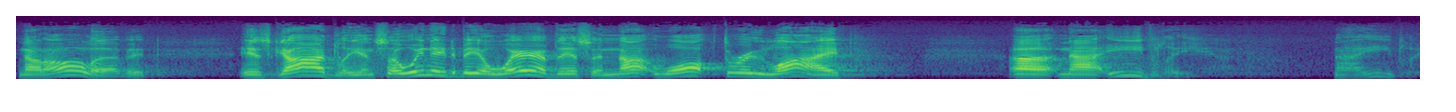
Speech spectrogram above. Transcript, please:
Not all of it is godly. And so we need to be aware of this and not walk through life uh, naively. Naively.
